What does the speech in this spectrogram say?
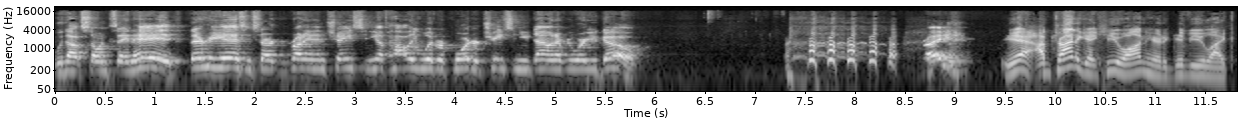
without someone saying, "Hey, there he is," and start running and chasing. You have Hollywood Reporter chasing you down everywhere you go. right? Yeah, I'm trying to get Hugh on here to give you like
